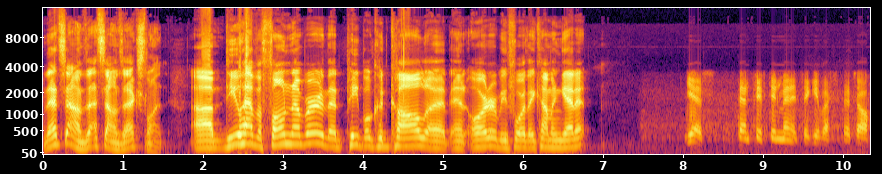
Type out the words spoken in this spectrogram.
That sounds that sounds excellent. Um, do you have a phone number that people could call uh, and order before they come and get it? Yes, 10, 15 minutes they give us. That's all.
